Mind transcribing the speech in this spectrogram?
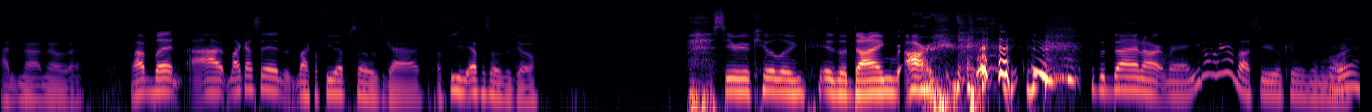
I did not know that. Uh, but I, like I said, like a few episodes, guys, a few episodes ago, serial killing is a dying art. it's a dying art, man. You don't hear about serial killers anymore. Yeah,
